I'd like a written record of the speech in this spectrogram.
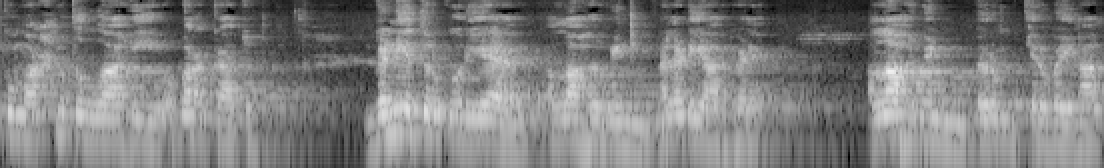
அலைக்கும் வரஹ்மத்துல்லாஹி வபரகாத்து கண்ணியத்திற்குரிய அல்லாஹுவின் நல்லடியார்களே அல்லாஹுவின் பெரும் கிருபையினால்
